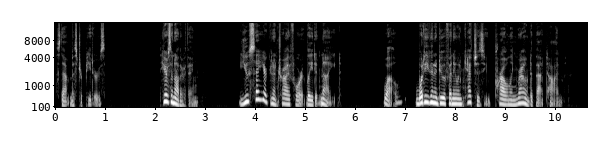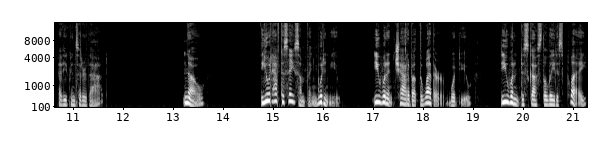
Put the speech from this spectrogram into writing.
snapped Mr. Peters. Here's another thing. You say you're going to try for it late at night. Well, what are you going to do if anyone catches you prowling round at that time? Have you considered that? No. You would have to say something, wouldn't you? You wouldn't chat about the weather, would you? You wouldn't discuss the latest play.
